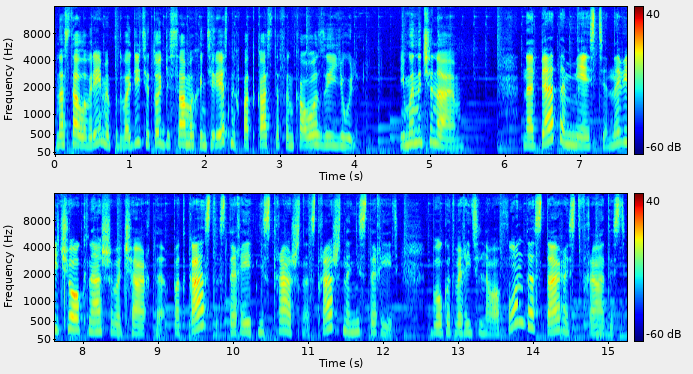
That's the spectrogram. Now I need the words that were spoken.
Настало время подводить итоги самых интересных подкастов НКО за июль. И мы начинаем. На пятом месте новичок нашего чарта. Подкаст «Стареть не страшно, страшно не стареть» благотворительного фонда «Старость в радость».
